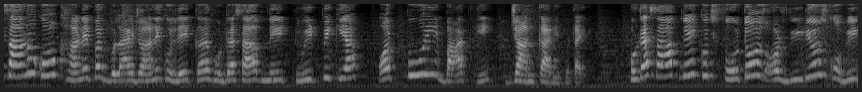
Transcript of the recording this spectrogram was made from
किसानों को खाने पर बुलाए जाने को लेकर हुडा साहब ने ट्वीट भी किया और पूरी बात की जानकारी बताई। हुड्डा साहब ने कुछ फ़ोटोज़ और वीडियोस को भी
